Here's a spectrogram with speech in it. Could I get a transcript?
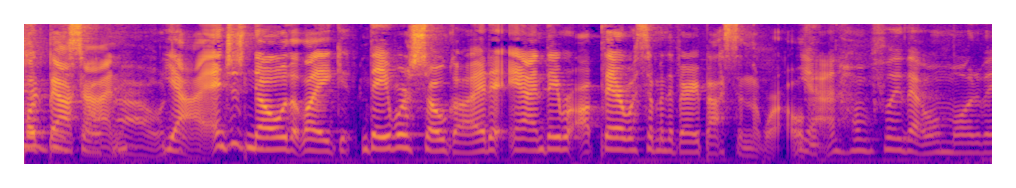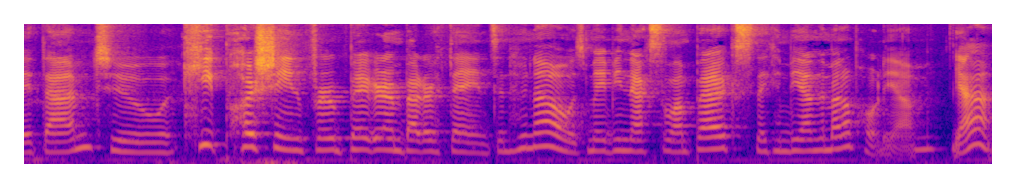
they'll look back so on. proud. Yeah, and just know that like they were so good and they were up there with some of the very best in the world. Yeah, and hopefully that will motivate them to keep pushing for bigger and better things. And who knows, maybe next Olympics they can be on the medal podium. Yeah.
